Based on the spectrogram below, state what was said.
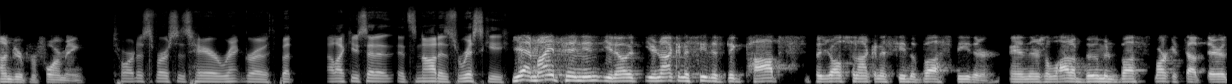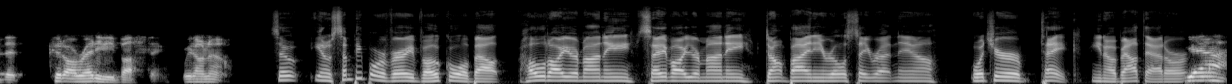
underperforming. Tortoise versus hare rent growth, but uh, like you said, it's not as risky. Yeah, in my opinion, you know, you're not going to see this big pops, but you're also not going to see the bust either. And there's a lot of boom and bust markets out there that could already be busting. We don't know. So, you know, some people are very vocal about hold all your money, save all your money, don't buy any real estate right now. What's your take, you know, about that? Or yeah,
